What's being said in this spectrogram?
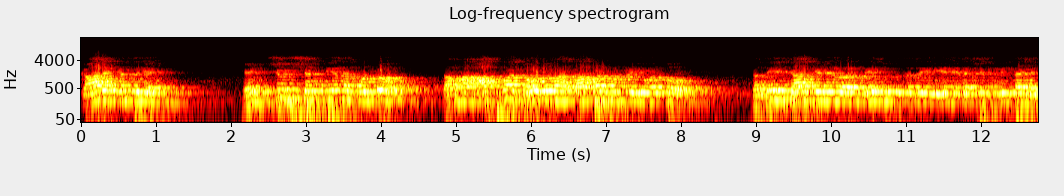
ಕಾರ್ಯಕರ್ತರಿಗೆ ಹೆಚ್ಚು ಶಕ್ತಿಯನ್ನು ಕೊಟ್ಟು ತಮ್ಮ ಆತ್ಮ ಗೌರವನ ಕಾಪಾಡಿಕೊಂಡು ಇವತ್ತು ಸತೀಶ್ ಜಾರಕಿಹೊಳಿ ಅವರ ನೇತೃತ್ವದಲ್ಲಿ ಏನು ಎಲೆಕ್ಷನ್ ನಡೀತಾ ಇದೆ.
